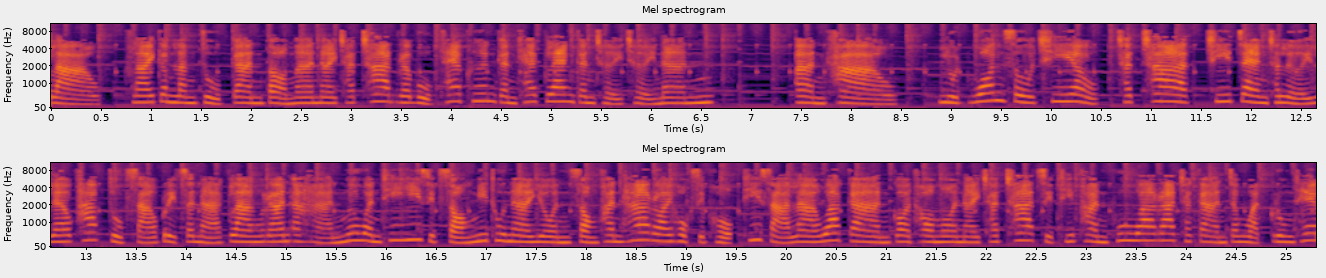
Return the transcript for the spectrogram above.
กล่าว คล้ายกำลังจูบกันต่อมานายชัดชาติระบุแค่เพื่อนกันแค่แกล้งกันเฉยๆนั้น อ่านข่าว หลุดว่อนโซเชียล ชัดชาติ ชี้แจงเฉลยแล้วภาพจูบสาวปริศนากลางร้านอาหารเมื่อวันที่ 22 มิถุนายน 2566 ที่ศาลาว่าการกทมนายชัดชาติสิทธิพันธ์ผู้ว่าราชการจังหวัดกรุงเทพ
